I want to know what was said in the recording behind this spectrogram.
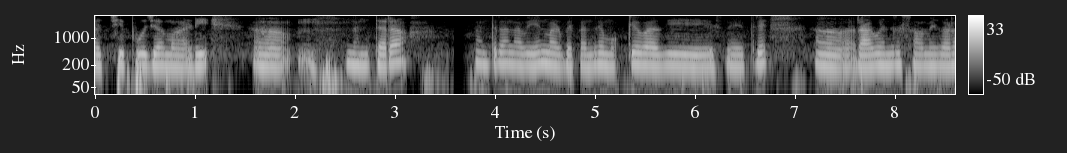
ಹಚ್ಚಿ ಪೂಜೆ ಮಾಡಿ ನಂತರ ನಂತರ ನಾವೇನು ಮಾಡಬೇಕಂದ್ರೆ ಮುಖ್ಯವಾಗಿ ಸ್ನೇಹಿತರೆ ರಾಘವೇಂದ್ರ ಸ್ವಾಮಿಗಳ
